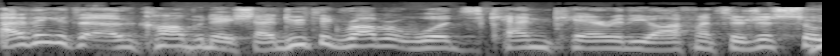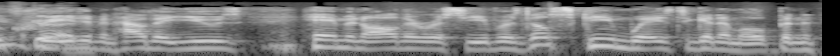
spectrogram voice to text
I think it's a combination. I do think Robert Woods can carry the offense. They're just so He's creative good. in how they use him and all their receivers. They'll scheme ways to get him open. And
